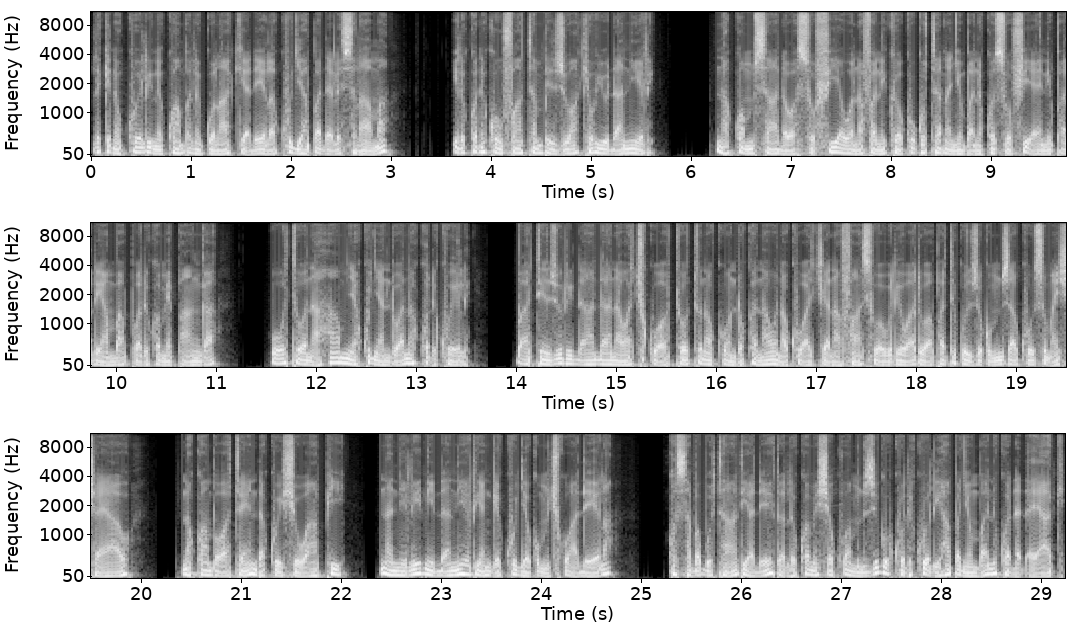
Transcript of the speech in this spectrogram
lakini ukweli ni kwamba lengo lake Adela kuja hapa Dar es Salaam ilikuwa ni kumfuata mpenzi wake huyu Danieli, na kwa msaada wa Sofia wanafanikiwa kukutana nyumbani kwa Sofia, yani pale ambapo alikuwa amepanga wote wana hamu ya kunyanduana kwelikweli. Bahati nzuri dada anawachukua watoto na kuondoka nao na kuachia nafasi wawili wale wapate kuzungumza kuhusu maisha yao na kwamba wataenda kuishi wapi na ni lini Danieli angekuja kumchukua Adela, kwa sababu tayari Adela alikuwa ameshakuwa mzigo kwelikweli hapa nyumbani kwa dada yake.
